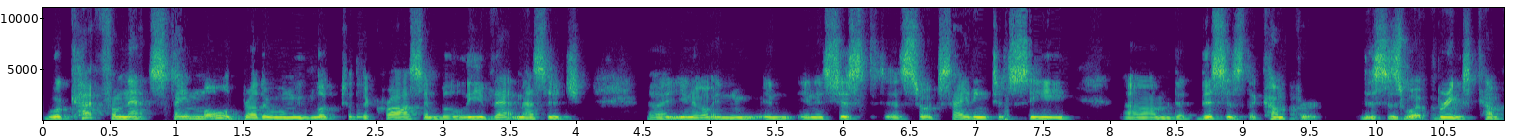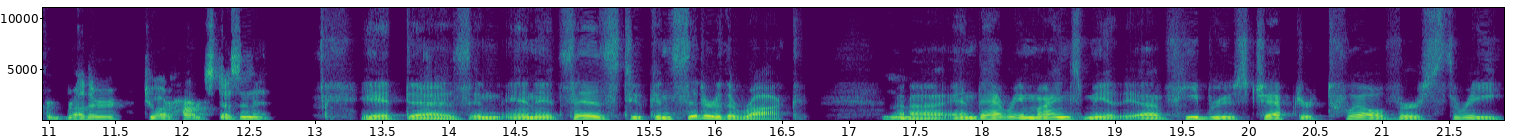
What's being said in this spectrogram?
we're cut from that same mold, brother, when we look to the cross and believe that message. Uh, you know, and, and, and, it's just uh, so exciting to see um, that this is the comfort. This is what brings comfort, brother, to our hearts, doesn't it? It does, and and it says to consider the rock, mm. uh, and that reminds me of Hebrews chapter twelve, verse three.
